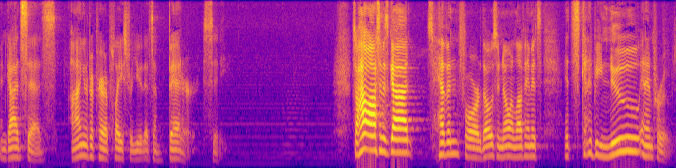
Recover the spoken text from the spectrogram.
And God says, I'm going to prepare a place for you that's a better city. So, how awesome is God? It's heaven for those who know and love Him. It's, it's going to be new and improved.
